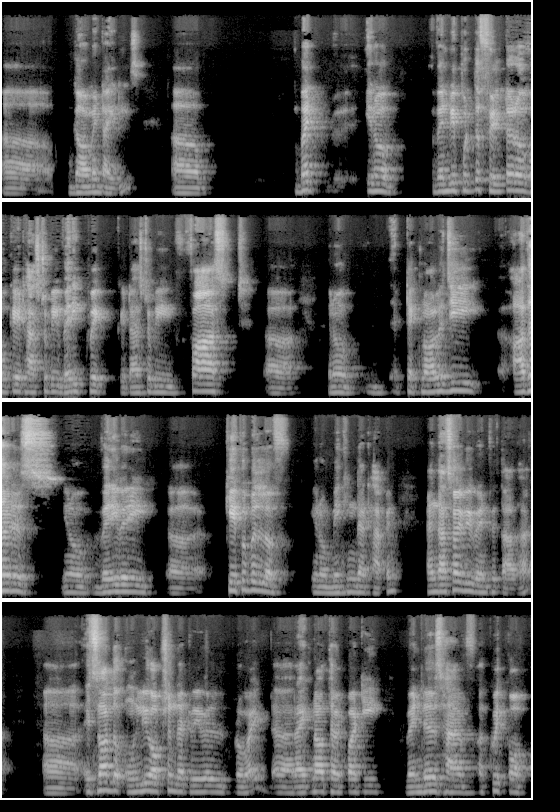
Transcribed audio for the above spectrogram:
uh, government IDs. Uh, but you know, when we put the filter of okay, it has to be very quick, it has to be fast. Uh, you know, technology. Aadhaar is you know very very uh, capable of you know making that happen, and that's why we went with Aadhaar. Uh, it's not the only option that we will provide. Right now, third party vendors have a quick op-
